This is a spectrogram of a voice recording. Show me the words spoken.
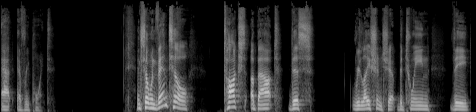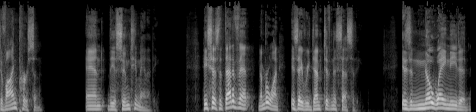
at every point. And so when Van Til talks about this relationship between the divine person and the assumed humanity, he says that that event, number one, is a redemptive necessity. It is in no way needed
